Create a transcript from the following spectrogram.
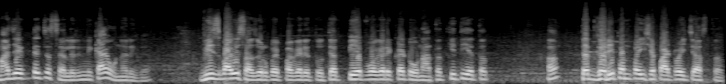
माझ्या एकट्याच्या सॅलरीने काय होणार आहे का वीस बावीस हजार रुपये पगार येतो. त्यात पी एफ वगैरे कट होऊन हातात किती येतात? हां? त्यात घरी पण पैसे पाठवायचे असतात.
